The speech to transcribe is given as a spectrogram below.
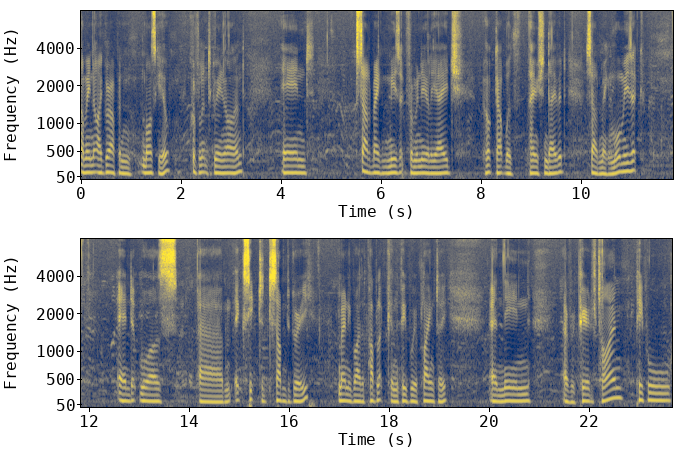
I mean, I grew up in Mosgiel, equivalent to Green Island, and started making music from an early age, hooked up with Hamish and David, started making more music, and it was um, accepted to some degree, mainly by the public and the people we were playing to. And then, over a period of time, people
